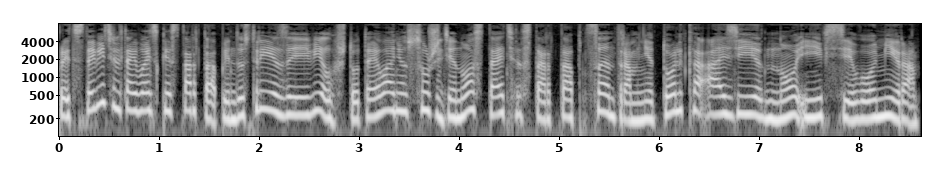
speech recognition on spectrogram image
Представитель тайваньской стартап-индустрии заявил, что Тайваню суждено стать стартап-центром не только Азии, но и всего мира.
